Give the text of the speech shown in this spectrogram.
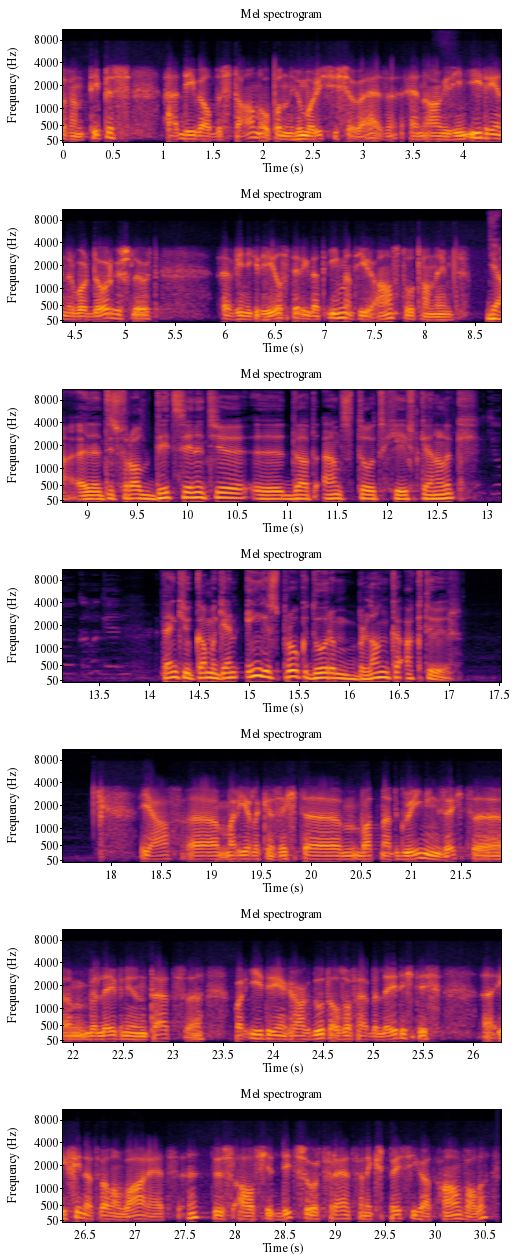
van types eh, die wel bestaan op een humoristische wijze. En aangezien iedereen er wordt doorgesleurd, eh, vind ik het heel sterk dat iemand hier aanstoot aan neemt. Ja, en het is vooral dit zinnetje eh, dat aanstoot geeft, kennelijk. Thank you, come again. Ingesproken door een blanke acteur. Ja, eh, maar eerlijk gezegd, eh, wat Matt Greening zegt, eh, we leven in een tijd waar iedereen graag doet alsof hij beledigd is. Ik vind dat wel een waarheid. Hè? Dus als je dit soort vrijheid van expressie gaat aanvallen,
